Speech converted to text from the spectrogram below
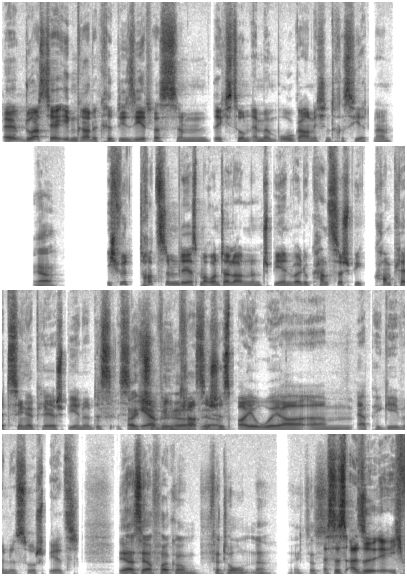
Äh, du hast ja eben gerade kritisiert, dass ähm, dich so ein MMO gar nicht interessiert, ne? Ja. Ich würde trotzdem dir erstmal runterladen und spielen, weil du kannst das Spiel komplett Singleplayer spielen und es ist eher wie ein klassisches ja. BioWare-RPG, ähm, wenn du es so spielst. Ja, ist ja vollkommen vertont, ne? es ist, also ich,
